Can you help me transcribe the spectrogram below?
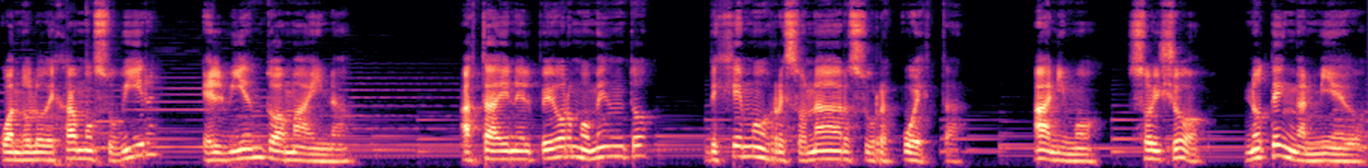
Cuando lo dejamos subir, el viento amaina. Hasta en el peor momento, dejemos resonar su respuesta. Ánimo, soy yo, no tengan miedo.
